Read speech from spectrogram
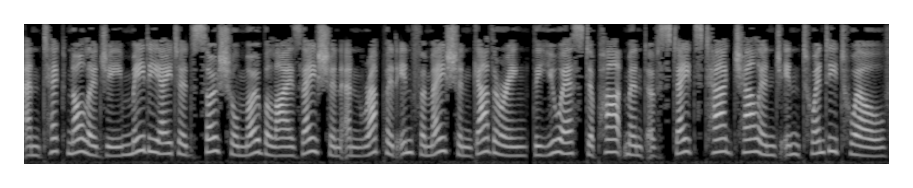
and Technology Mediated Social Mobilization and Rapid Information Gathering the U.S. Department of State's Tag Challenge in 2012.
